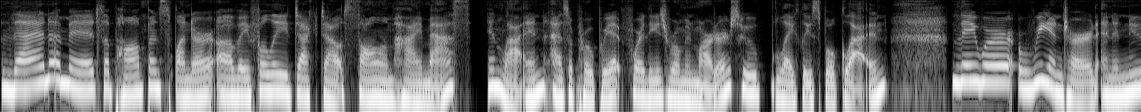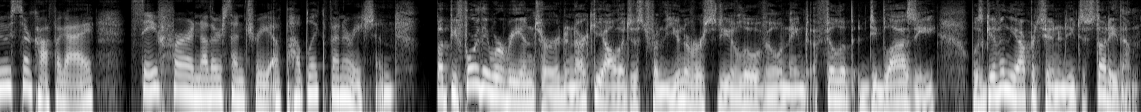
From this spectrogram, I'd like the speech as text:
Then, amid the pomp and splendor of a fully decked out solemn high mass in Latin, as appropriate for these Roman martyrs who likely spoke Latin, they were reinterred in a new sarcophagi, safe for another century of public veneration. But before they were reinterred, an archaeologist from the University of Louisville named Philip DiBlasi was given the opportunity to study them.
